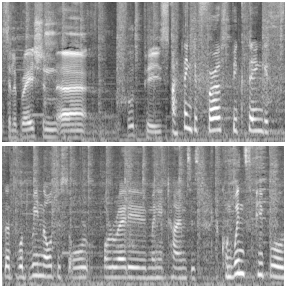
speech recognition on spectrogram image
celebration uh, food piece. I think the first big thing is that what we notice all, already many times is to convince people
